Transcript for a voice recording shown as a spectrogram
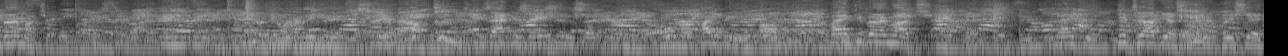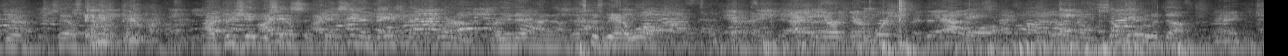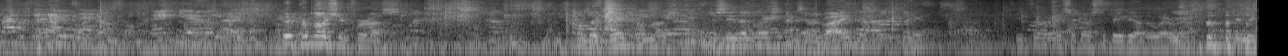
very much, everybody. And, and you don't- have anything to say about these accusations that you're you're overhyping the problem. Thank you very much. Thank you. Good job yesterday. I appreciate your sales. I appreciate your sales. I didn't see an invasion at the border. Oh, you didn't? I know. That's because we had a wall. Actually, there are, there are portions that didn't have a wall. Some people are dumb. Thank you. Good promotion for us. It was a great promotion. Did you see that, Leslie? Thanks, everybody. He thought it was supposed to be the other way around.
